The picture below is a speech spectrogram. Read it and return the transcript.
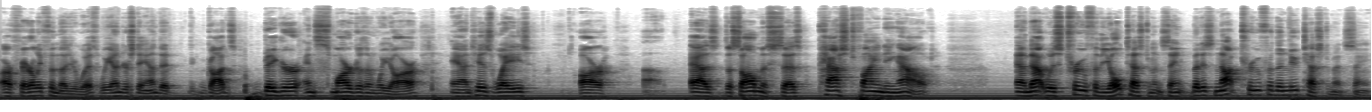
are fairly familiar with. We understand that God's bigger and smarter than we are, and his ways are, uh, as the psalmist says, past finding out and that was true for the Old Testament saint, but it's not true for the New Testament saint.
